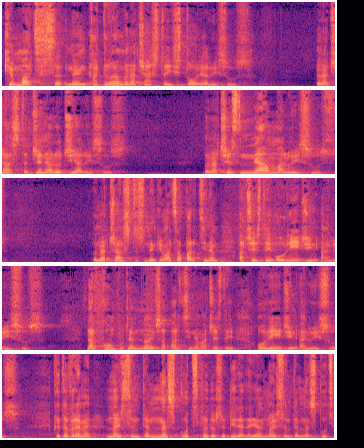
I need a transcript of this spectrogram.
chemați să ne încadrăm în această istorie a lui Isus, în această genealogie a lui Isus, în acest neam al lui Isus, în această, suntem chemați să aparținem acestei origini a lui Isus. Dar cum putem noi să aparținem acestei origini a lui Isus? Câtă vreme noi suntem născuți spre deosebire de El, noi suntem născuți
